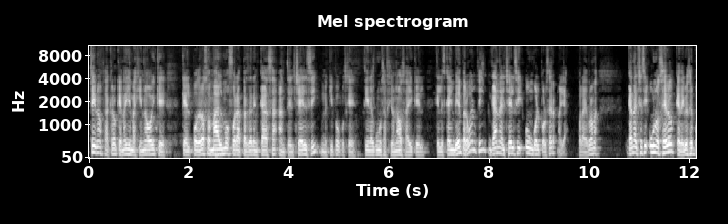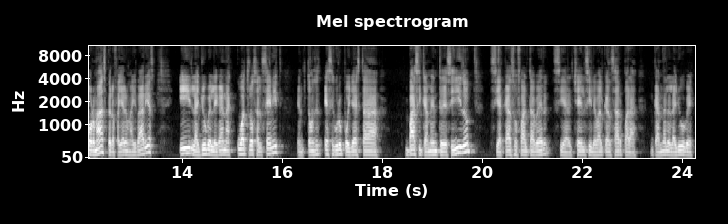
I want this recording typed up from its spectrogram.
Sí, no, o sea, creo que nadie imaginó hoy que, que, el poderoso Malmo fuera a perder en casa ante el Chelsea, un equipo pues, que tiene algunos aficionados ahí que, que les caen bien, pero bueno, sí, gana el Chelsea un gol por cero, no ya, fuera de broma. Gana el Chelsea 1-0, que debió ser por más, pero fallaron ahí varias, y la Juve le gana 4-2 al Zenit, entonces ese grupo ya está básicamente decidido. Si acaso falta ver si al Chelsea le va a alcanzar para ganarle a la Juve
